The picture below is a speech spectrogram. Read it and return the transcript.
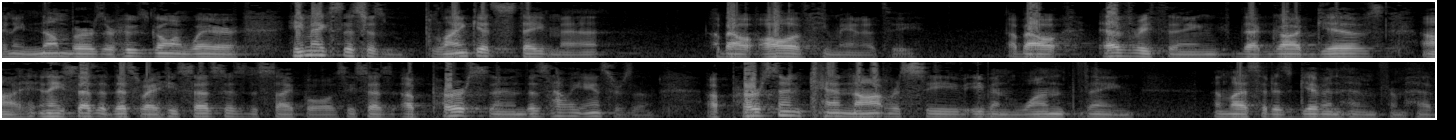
any numbers or who's going where, he makes this just blanket statement about all of humanity, about everything that God gives. Uh, and he says it this way. He says to his disciples, he says, a person, this is how he answers them, a person cannot receive even one thing unless it is given him from heaven.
